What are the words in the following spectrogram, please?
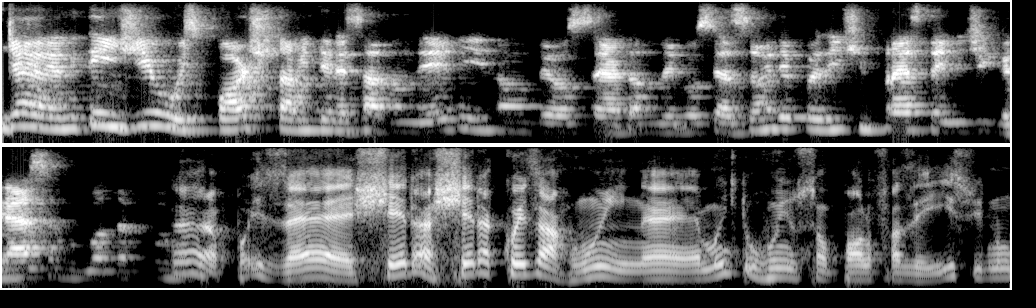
Já, eu entendi, o esporte estava interessado nele e não deu certo a negociação, e depois a gente empresta ele de graça pro Botafogo. Ah, pois é, cheira, cheira coisa ruim, né? É muito ruim o São Paulo fazer isso, e não,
